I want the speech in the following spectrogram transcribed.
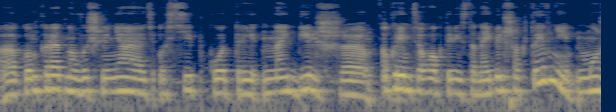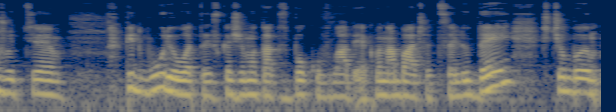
е, конкретно вишляняють осіб, котрі найбільш, е, окрім цього активіста, найбільш активні, можуть. Підбурювати, скажімо так, з боку влади, як вона бачить це людей, щоб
